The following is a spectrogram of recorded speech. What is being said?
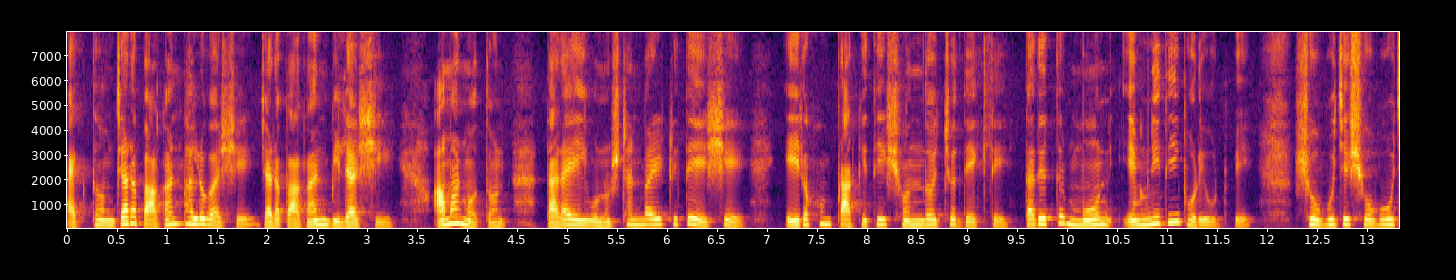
একদম যারা বাগান ভালোবাসে, যারা বাগান বিলাসী, আমার মতন তারা এই অনুষ্ঠান বাড়িটিতে এসে এই রকম প্রাকৃতিক সৌন্দর্য দেখলে তাদের তো মন এমনিতেই ভরে উঠবে। সবুজে সবুজ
